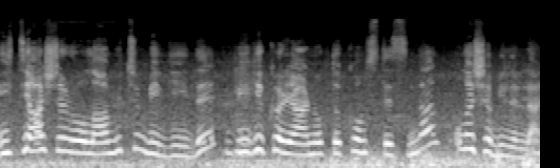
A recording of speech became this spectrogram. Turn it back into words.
ihtiyaçları olan bütün bilgiyi de bilgikariyer.com sitesinden ulaşabilirler.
